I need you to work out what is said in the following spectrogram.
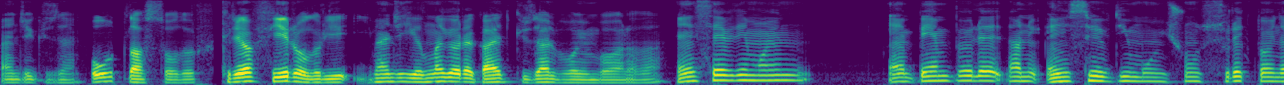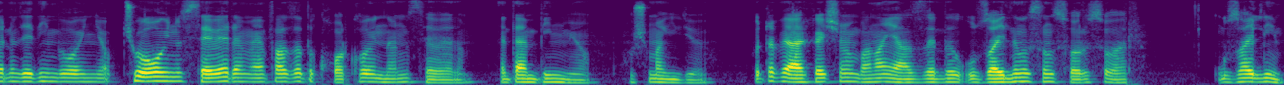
bence güzel. Outlast olur. Cry of Fear olur. Bence yılına göre gayet güzel bir oyun bu arada. En sevdiğim oyun yani benim böyle hani en sevdiğim oyun şunu sürekli oynarım dediğim bir oyun yok. Çoğu oyunu severim. En fazla da korku oyunlarını severim. Neden bilmiyorum. Hoşuma gidiyor. Burada bir arkadaşımın bana yazdırdığı uzaylı mısın sorusu var. Uzaylıyım.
